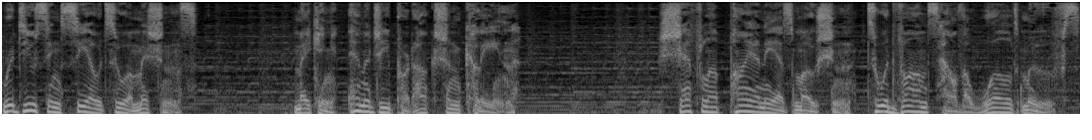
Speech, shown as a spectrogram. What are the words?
reducing CO2 emissions, making energy production clean. Schaeffler pioneers motion to advance how the world moves.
